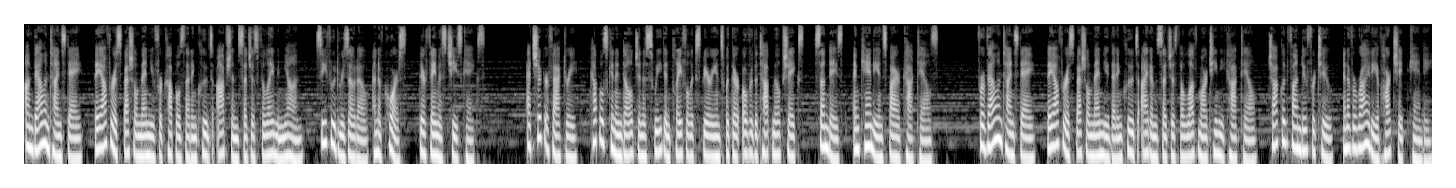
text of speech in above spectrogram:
On Valentine's Day, they offer a special menu for couples that includes options such as filet mignon, seafood risotto, and of course, their famous cheesecakes. At Sugar Factory, Couples can indulge in a sweet and playful experience with their over the top milkshakes, sundaes, and candy inspired cocktails. For Valentine's Day, they offer a special menu that includes items such as the Love Martini cocktail, chocolate fondue for two, and a variety of heart shaped candy.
